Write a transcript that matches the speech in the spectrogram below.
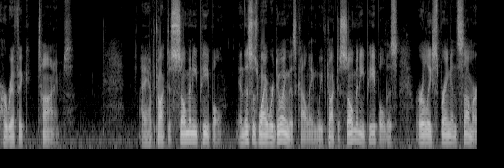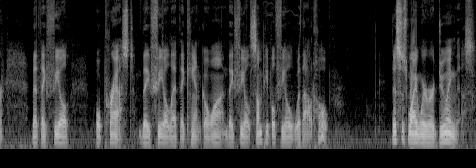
horrific times. I have talked to so many people, and this is why we're doing this, Colleen. We've talked to so many people this early spring and summer that they feel oppressed. They feel that they can't go on. They feel, some people feel without hope. This is why we're doing this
